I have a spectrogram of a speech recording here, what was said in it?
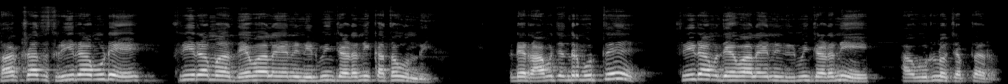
సాక్షాత్ శ్రీరాముడే శ్రీరామ దేవాలయాన్ని నిర్మించాడని కథ ఉంది. అంటే రామచంద్రమూర్తే శ్రీరామ దేవాలయాన్ని నిర్మించాడని ఆ ఊరిలో చెప్తారు.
